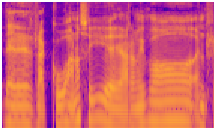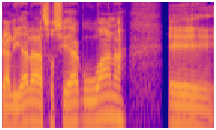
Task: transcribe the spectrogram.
Del rap cubano, sí. eh, ahora mismo, en realidad, la sociedad cubana, eh,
